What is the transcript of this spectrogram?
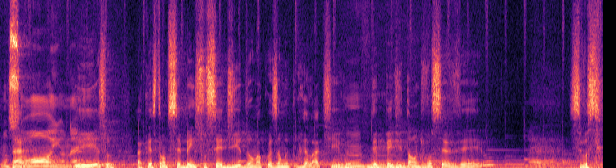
Um né? sonho, né? E isso. A questão de ser bem sucedido é uma coisa muito relativa. Uhum. Depende de onde você veio. É. Se você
